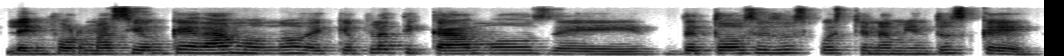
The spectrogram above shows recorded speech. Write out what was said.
la información que damos, ¿no? De qué platicamos, de, de todos esos cuestionamientos que,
